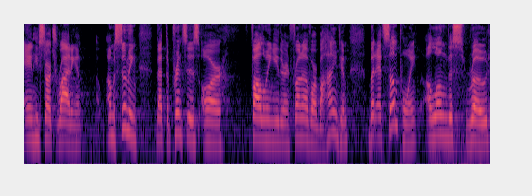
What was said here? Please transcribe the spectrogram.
and he starts riding. And I'm assuming that the princes are following either in front of or behind him. But at some point along this road,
